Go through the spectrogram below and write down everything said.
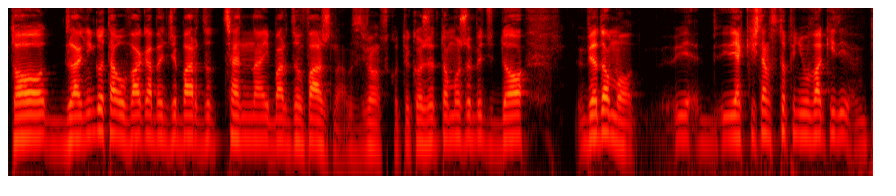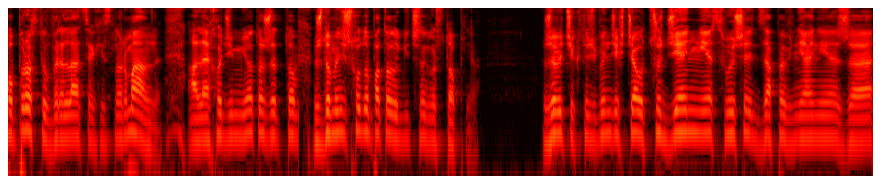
to dla niego ta uwaga będzie bardzo cenna i bardzo ważna w związku. Tylko, że to może być do, wiadomo, jakiś tam stopień uwagi po prostu w relacjach jest normalny, ale chodzi mi o to, że to, że to będzie szło do patologicznego stopnia. Że wiecie, ktoś będzie chciał codziennie słyszeć zapewnianie, że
